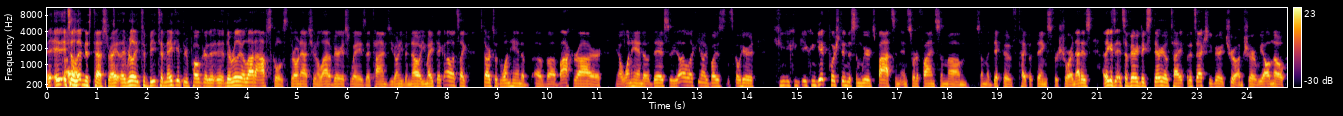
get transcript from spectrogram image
it's a uh, litmus test, right? Like really to be to make it through poker, there, there are really a lot of obstacles thrown at you in a lot of various ways. At times, you don't even know. You might think, oh, it's like starts with one hand of, of uh, baccarat or you know one hand of this or oh look you know boys let's go here you can you can you can get pushed into some weird spots and, and sort of find some um, some addictive type of things for sure. And that is, I think it's it's a very big stereotype, but it's actually very true. I'm sure we all know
